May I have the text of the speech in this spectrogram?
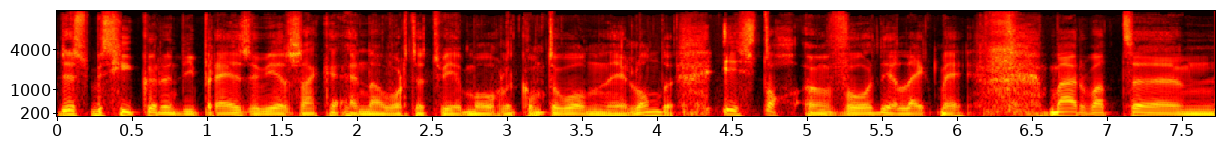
Dus misschien kunnen die prijzen weer zakken en dan wordt het weer mogelijk om te wonen in Londen. Is toch een voordeel, lijkt mij. Maar wat... ehm,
